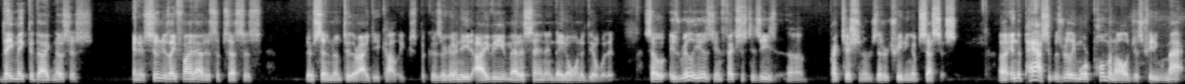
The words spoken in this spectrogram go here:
they make the diagnosis, and as soon as they find out it's abscessus, they're sending them to their ID colleagues because they're going to need IV medicine, and they don't want to deal with it. So it really is the infectious disease uh, practitioners that are treating abscessus. Uh, in the past, it was really more pulmonologists treating MAC.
